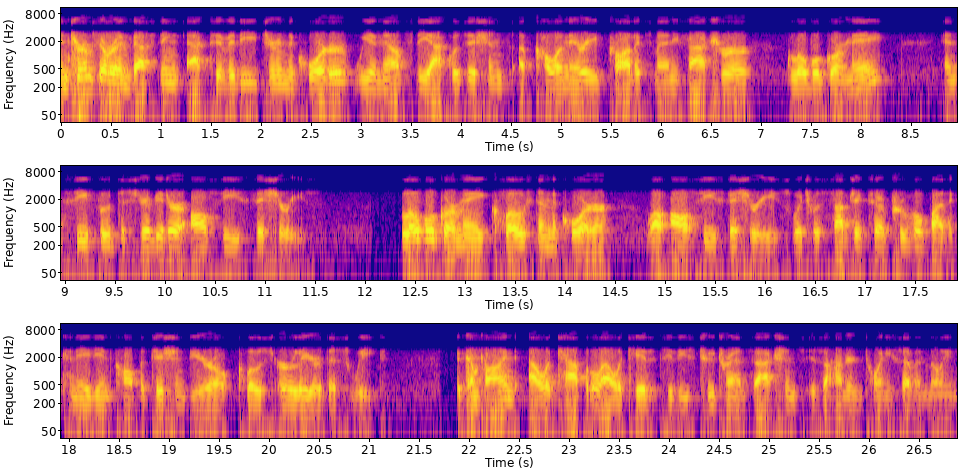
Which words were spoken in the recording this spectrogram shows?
In terms of our investing activity during the quarter, we announced the acquisitions of culinary products manufacturer Global Gourmet and seafood distributor Allseas Fisheries. Global Gourmet closed in the quarter, while Allseas Fisheries, which was subject to approval by the Canadian Competition Bureau, closed earlier this week. The combined capital allocated to these two transactions is $127 million.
